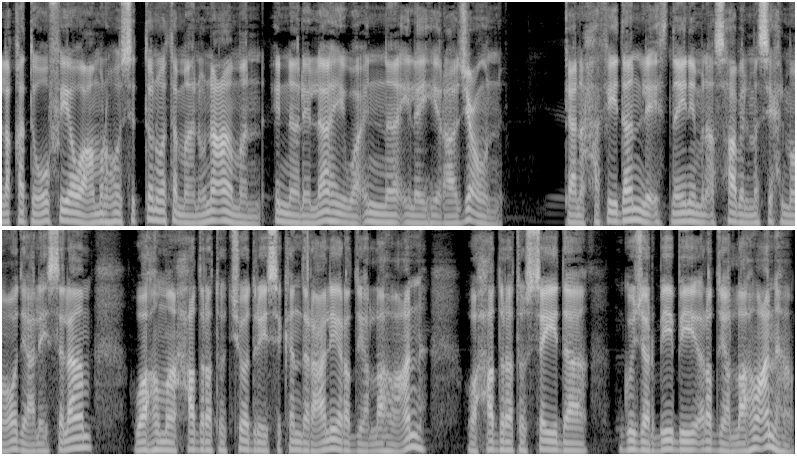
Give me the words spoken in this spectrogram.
لقد توفي وعمره 86 عاما. إنا لله وإنا إليه راجعون. كان حفيدا لاثنين من أصحاب المسيح الموعود عليه السلام وهما حضرة تشودري سكندر علي رضي الله عنه وحضرة السيدة جوجر بيبي رضي الله عنها.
